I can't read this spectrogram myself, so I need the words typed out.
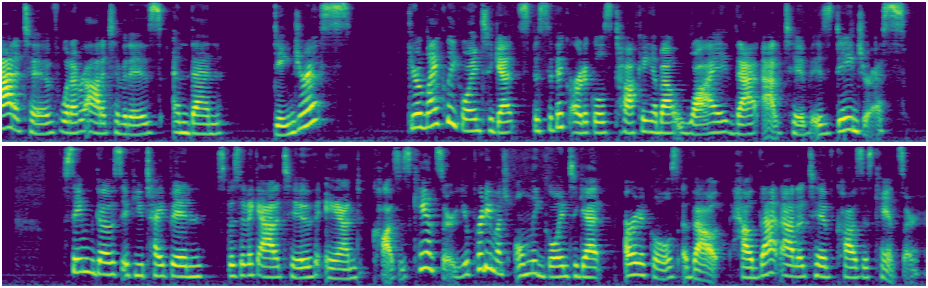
additive, whatever additive it is, and then dangerous, you're likely going to get specific articles talking about why that additive is dangerous. Same goes if you type in specific additive and causes cancer. You're pretty much only going to get articles about how that additive causes cancer.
